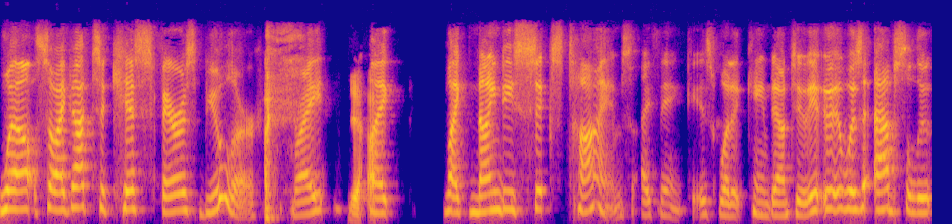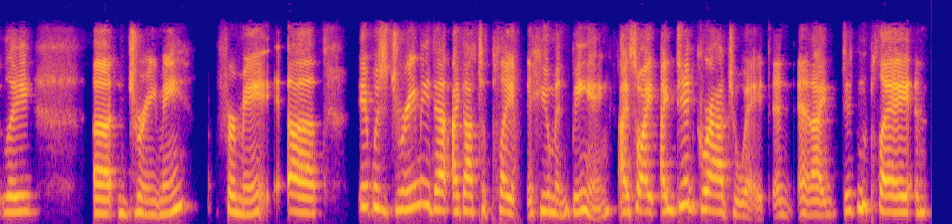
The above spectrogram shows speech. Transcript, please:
Well, so I got to kiss Ferris Bueller, right? yeah. Like like 96 times, I think, is what it came down to. It, it was absolutely uh, dreamy for me. Uh, it was dreamy that I got to play a human being. I so I, I did graduate, and and I didn't play an,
